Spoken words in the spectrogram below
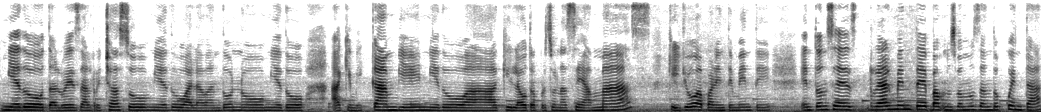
Miedo tal vez al rechazo, miedo al abandono, miedo a que me cambien, miedo a que la otra persona sea más que yo aparentemente. Entonces realmente nos vamos dando cuenta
